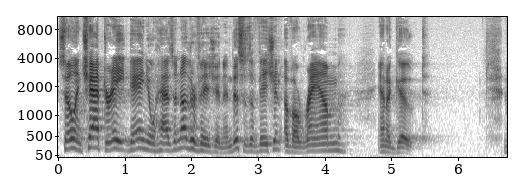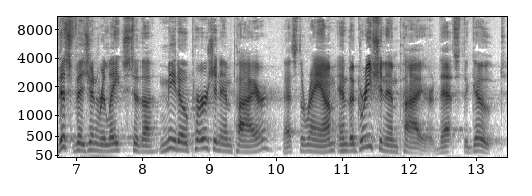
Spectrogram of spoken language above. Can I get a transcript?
So in chapter 8, Daniel has another vision, and this is a vision of a ram and a goat. This vision relates to the Medo Persian Empire, that's the ram, and the Grecian Empire, that's the goat.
